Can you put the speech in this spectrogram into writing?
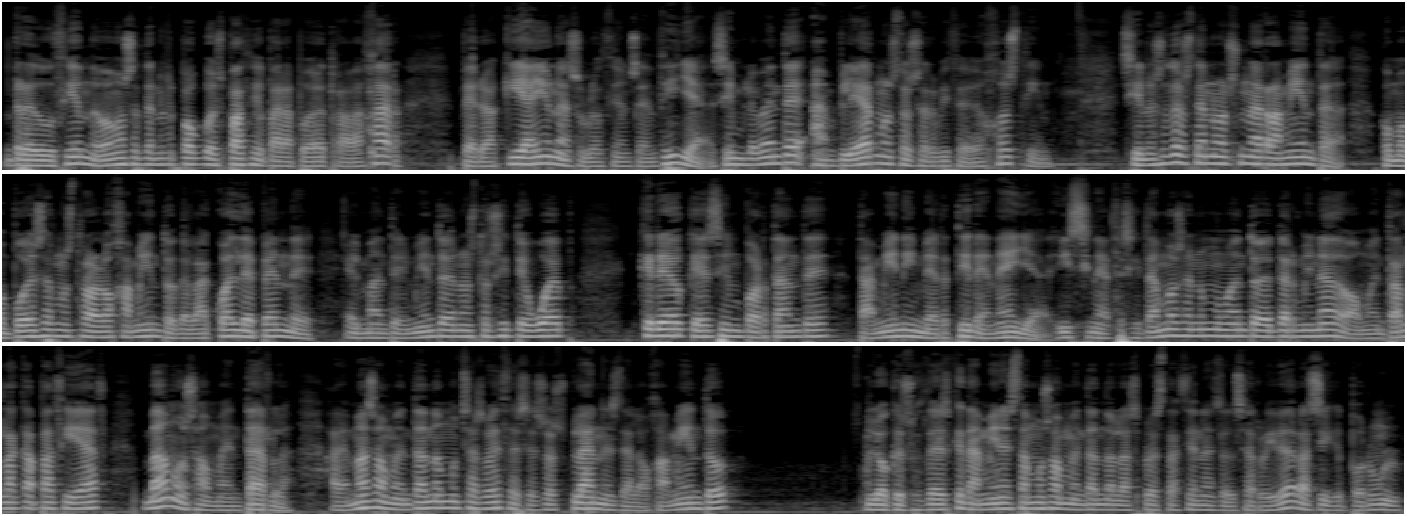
reduciendo, vamos a tener poco espacio para poder trabajar. Pero aquí hay una solución sencilla, simplemente ampliar nuestro servicio de hosting. Si nosotros tenemos una herramienta, como puede ser nuestro alojamiento, de la cual depende el mantenimiento de nuestro sitio web, creo que es importante también invertir en ella. Y si necesitamos en un momento determinado aumentar la capacidad, vamos a aumentarla. Además, aumentando muchas veces esos planes de alojamiento, lo que sucede es que también estamos aumentando las prestaciones del servidor, así que por un,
